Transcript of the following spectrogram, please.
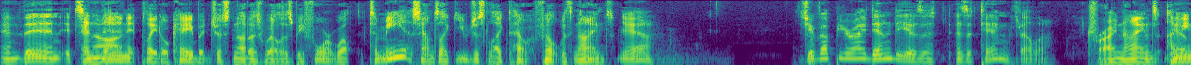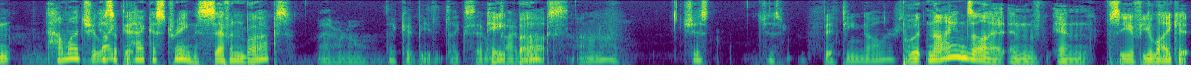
And then it's and not. then it played okay, but just not as well as before. Well, to me, it sounds like you just liked how it felt with nines. Yeah. Give up your identity as a as a ten fella. Try nines. I mean, how much You is a liked it. pack of strings? Seven bucks? I don't know. They could be like seventy five bucks? bucks. I don't know. Just, just Fifteen dollars. put nines on it and and see if you like it.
